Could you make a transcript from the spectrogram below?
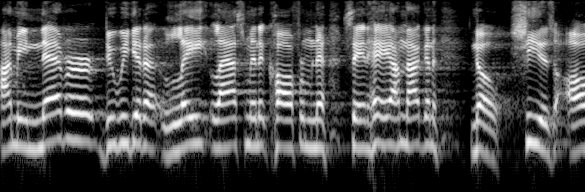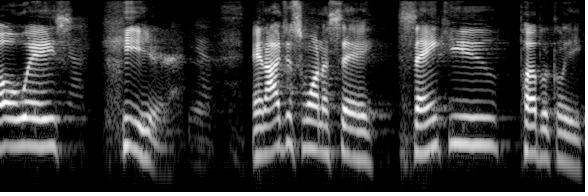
I mean, never do we get a late, last minute call from them saying, hey, I'm not gonna. No, she is always yeah. here. And I just wanna say thank you publicly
